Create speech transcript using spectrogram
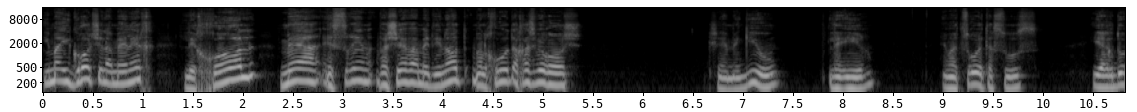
עם האגרות של המלך לכל 127 מדינות מלכות אחשורוש. כשהם הגיעו לעיר, הם עצרו את הסוס, ירדו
